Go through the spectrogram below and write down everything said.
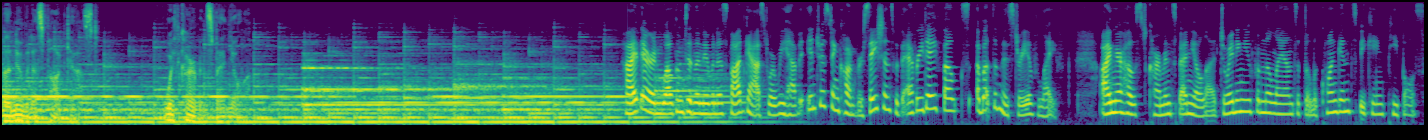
The Numinous Podcast with Carmen Spagnola. Hi there, and welcome to the Numinous Podcast, where we have interesting conversations with everyday folks about the mystery of life. I'm your host, Carmen Spagnola, joining you from the lands of the Lekwungen speaking peoples.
